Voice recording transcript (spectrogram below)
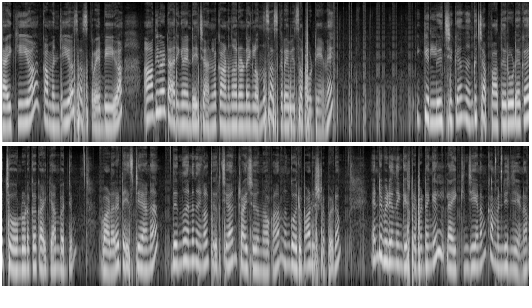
ലൈക്ക് ചെയ്യുക കമന്റ് ചെയ്യുക സബ്സ്ക്രൈബ് ചെയ്യുക. ആദ്യമായിട്ട് ആരെങ്കിലും എന്റെ ഈ ചാനൽ കാണുന്നവരുണ്ടെങ്കിൽ ഒന്ന് സബ്സ്ക്രൈബ് ചെയ്ത് സപ്പോർട്ട് ചെയ്യണേ. ഈ കില്ലി ചിക്കൻ നിങ്ങൾക്ക് ചപ്പാത്തിയിലൂടെയൊക്കെ ചോറിന്റെ കഴിക്കാൻ പറ്റും. വളരെ ടേസ്റ്റിയാണ് ഇതിന്ന് തന്നെ നിങ്ങൾ തീർച്ചയായും ട്രൈ ചെയ്ത് നോക്കണം. നിങ്ങൾക്ക് ഒരുപാട് ഇഷ്ടപ്പെടും. എന്റെ വീഡിയോ നിങ്ങൾക്ക് ഇഷ്ടപ്പെട്ടെങ്കിൽ ലൈക്കും ചെയ്യണം കമന്റും ചെയ്യണം.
